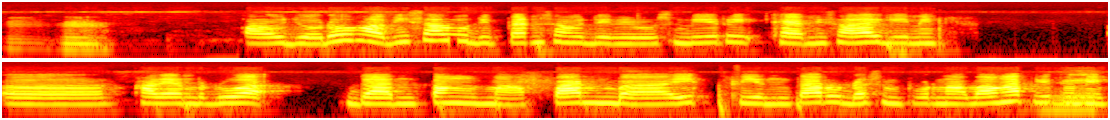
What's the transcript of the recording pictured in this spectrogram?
Mhm. Kalau jodoh nggak bisa lu depend sama diri lu sendiri. Kayak misalnya gini, eh kalian berdua ganteng, mapan, baik, pintar, udah sempurna banget gitu nih.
